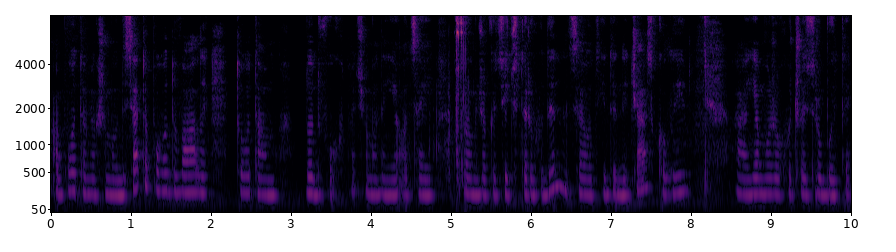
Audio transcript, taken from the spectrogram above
Або там, якщо ми в 10 погодували, то там до двох ночі в мене є оцей проміжок, оці 4 години. Це от єдиний час, коли я можу хоч щось зробити.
